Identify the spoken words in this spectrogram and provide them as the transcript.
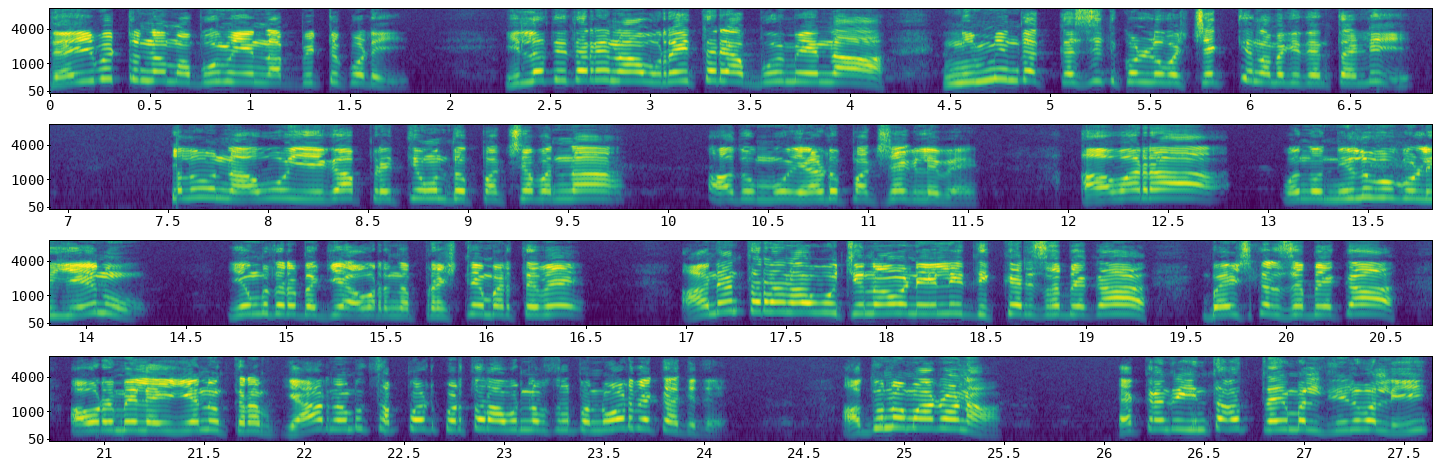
ದಯವಿಟ್ಟು ನಮ್ಮ ಭೂಮಿಯನ್ನು ಬಿಟ್ಟುಕೊಡಿ. ಇಲ್ಲದಿದ್ದರೆ ನಾವು ರೈತರ, ಆ ಭೂಮಿಯನ್ನು ನಿಮ್ಮಿಂದ ಕಸಿದುಕೊಳ್ಳುವ ಶಕ್ತಿ ನಮಗಿದೆ ಅಂತ ಹೇಳಿ. ಕೆಲವು ನಾವು ಈಗ ಪ್ರತಿಯೊಂದು ಪಕ್ಷವನ್ನು, ಅದು ಎರಡು ಪಕ್ಷಗಳಿವೆ. ಅವರ ಒಂದು ನಿಲುವುಗಳು ಏನು? ಎಂಬುದರ ಬಗ್ಗೆ ಅವರನ್ನು ಪ್ರಶ್ನೆ ಮಾಡ್ತೇವೆ. ಅನಂತರ ನಾವು ಚುನಾವಣೆಯಲ್ಲಿ ಧಿಕ್ಕರಿಸಬೇಕಾ, ಬಹಿಷ್ಕರಿಸಬೇಕಾ, ಅವರ ಮೇಲೆ ಏನು ಕ್ರಮ, ಯಾರು ನಮಗೆ ಸಪೋರ್ಟ್ ಕೊಡ್ತಾರೋ ಅವ್ರನ್ನ ಸ್ವಲ್ಪ ನೋಡಬೇಕಾಗಿದೆ. ಅದನ್ನು ಮಾಡೋಣ. ಯಾಕಂದರೆ ಇಂಥ ಟೈಮಲ್ಲಿ ನಿಲುವಲ್ಲಿ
